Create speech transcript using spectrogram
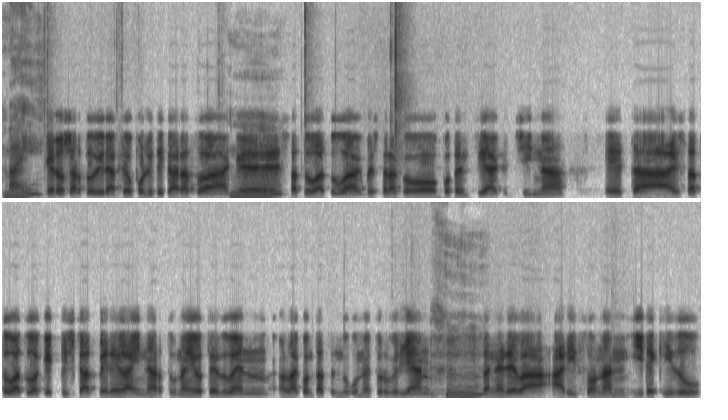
Bai, Gero sartu dira geopolitika arazoak, Mhm. eh, estatu batuak, bestelako potentziak, Txina, eta estatu batuakek pixkat bere gain hartu nahi ote duen, hala kontatzen dugun eturbilean, Mhm. izan ere, ba, Arizonan ireki du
